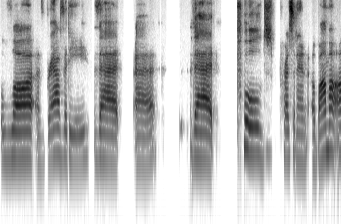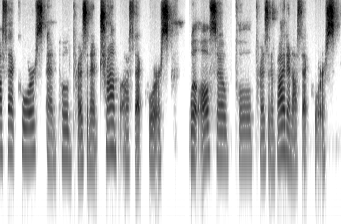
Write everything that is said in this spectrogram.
law of gravity that uh, that pulled President Obama off that course and pulled President Trump off that course will also pull President Biden off that course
